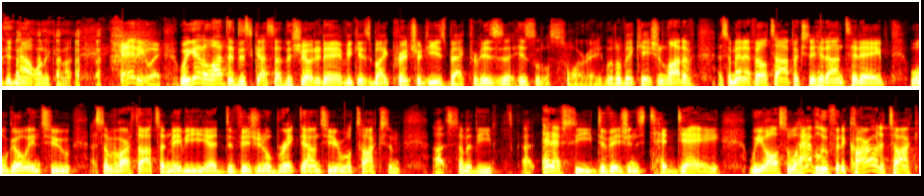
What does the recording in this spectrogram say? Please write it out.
did not want to come out. Anyway, we got a lot to discuss on the show today because Mike Pritchard he's back for his uh, his little soiree, little vacation. A lot of uh, some NFL topics to hit on today. We'll go into uh, some of our thoughts on maybe uh, divisional breakdowns here. We'll talk some uh, some of the NFC divisions today. We also will have Lou Fidecaro to talk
